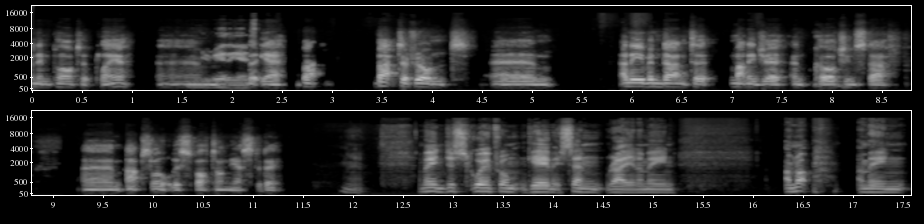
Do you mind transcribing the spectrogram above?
an important player. Um, He really is. But yeah, back back to front, um, and even down to manager and coaching staff. Um, absolutely spot on yesterday. Yeah, I mean, just going from game it's then Ryan. I mean, I'm not. I mean,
